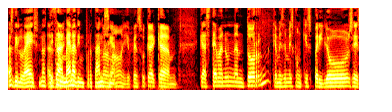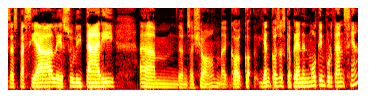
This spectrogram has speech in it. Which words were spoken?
es dilueix, no té cap Exacte. mena d'importància. No, no, jo penso que, que, que estem en un entorn que, a més a més, com que és perillós, és especial, és solitari, um, doncs això, eh, co, co, hi han coses que prenen molta importància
